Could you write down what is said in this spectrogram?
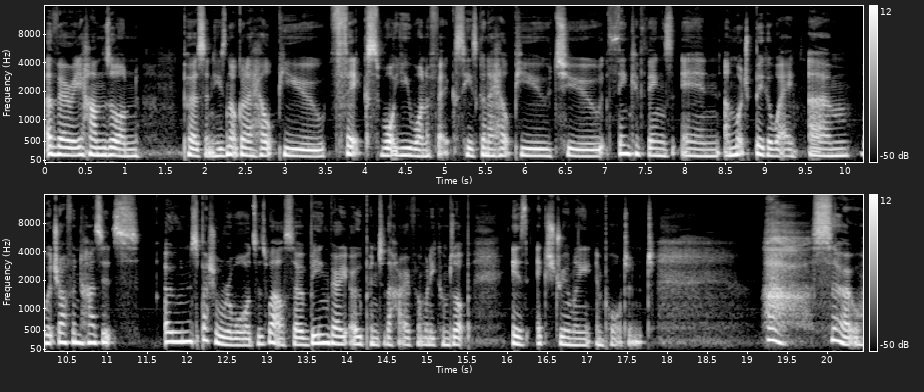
a very hands on person. He's not going to help you fix what you want to fix. He's going to help you to think of things in a much bigger way, um, which often has its own special rewards as well. So being very open to the Hierophant when he comes up is extremely important. so,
